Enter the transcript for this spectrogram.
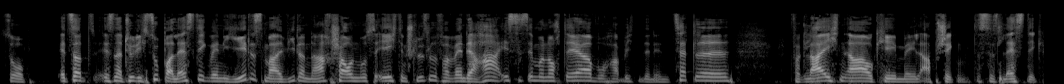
So, Jetzt ist natürlich super lästig, wenn ich jedes Mal wieder nachschauen muss, ehe ich den Schlüssel verwende. Ha, ist es immer noch der? Wo habe ich denn den Zettel? Vergleichen, ah, okay, Mail abschicken. Das ist lästig.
